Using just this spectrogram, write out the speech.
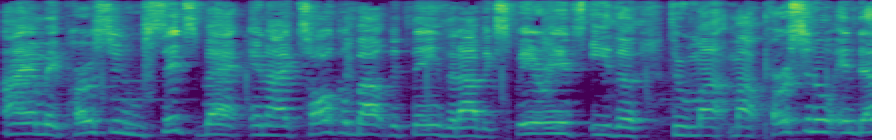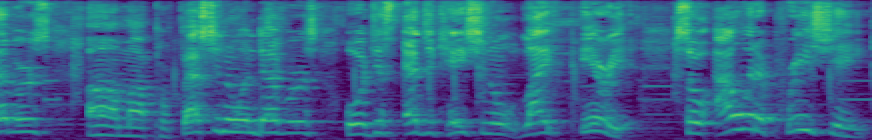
I am a person who sits back and I talk about the things that I've experienced either through my, my personal endeavors, uh, my professional endeavors, or just educational life period. So I would appreciate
